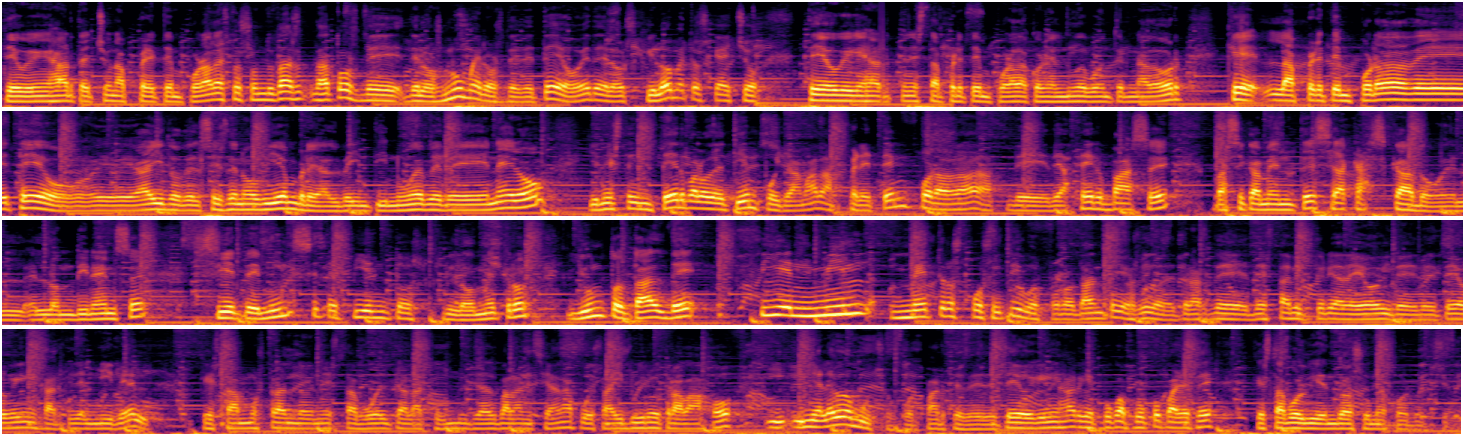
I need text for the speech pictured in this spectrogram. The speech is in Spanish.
Teo Gegenhardt ha hecho una pretemporada. Estos son datos de, los números de, Teo, ¿eh? de los kilómetros que ha hecho Teo Gegenhardt en esta pretemporada con el nuevo entrenador. Que la pretemporada de Teo eh, ha ido del 6 de noviembre al 29 de enero y en este intervalo de tiempo llamada pretemporada de, hacer base, básicamente se ha cascado el londinense 7.700 kilómetros y un total de 100.000 metros positivos. Por lo tanto, yo os digo, detrás de, esta victoria de hoy de, de Theo y del nivel que está mostrando en esta vuelta a la comunidad valenciana, pues hay duro trabajo y, me alegro mucho por parte de, de Theo que poco a poco parece que está volviendo a su mejor versión.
